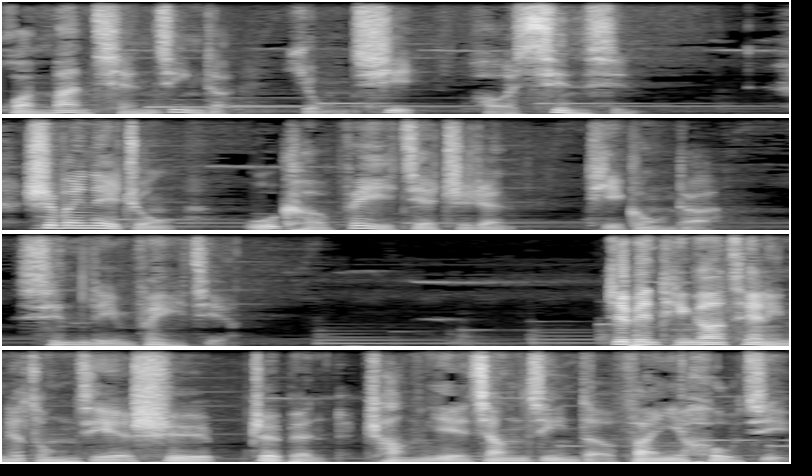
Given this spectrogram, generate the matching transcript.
缓慢前进的勇气和信心，是为那种无可慰藉之人提供的心灵慰藉。这篇提高千里的总结是这本《长夜将近》的翻译后记，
